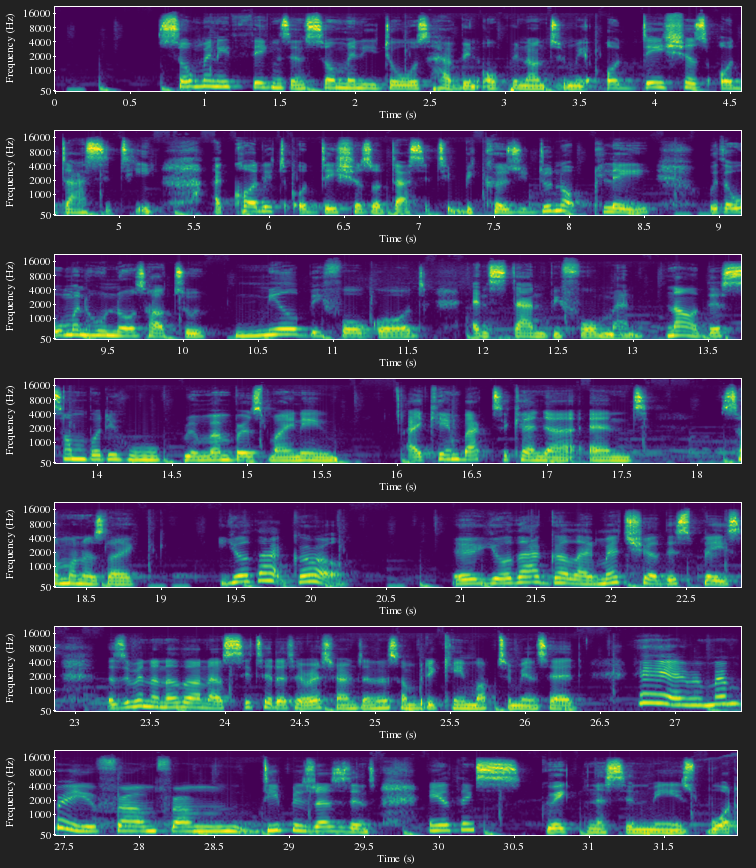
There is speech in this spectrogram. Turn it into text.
so many things and so many doors have been opened unto me. Audacious audacity. I call it audacious audacity because you do not play with a woman who knows how to kneel before God and stand before men. Now, there's somebody who remembers my name. I came back to Kenya and someone was like, You're that girl. You're that girl. I met you at this place. There's even another one. I was seated at a restaurant, and then somebody came up to me and said, "Hey, I remember you from from DP's Residence." And you think greatness in me is what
